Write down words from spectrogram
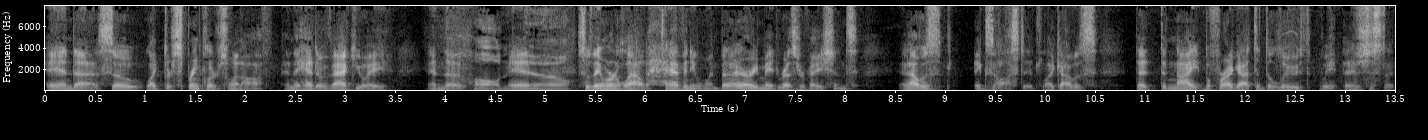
and uh, so like their sprinklers went off, and they had to evacuate. And the Oh, and no. so they weren't allowed to have anyone. But I already made reservations, and I was exhausted. Like I was that the night before I got to Duluth, we, it was just a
